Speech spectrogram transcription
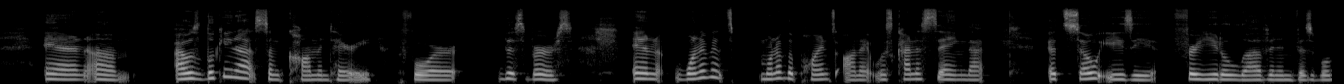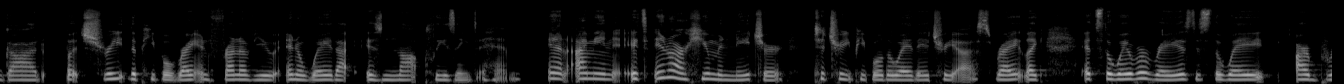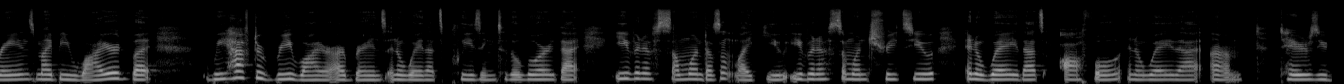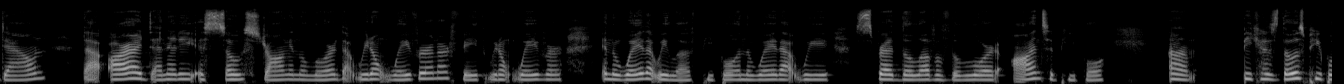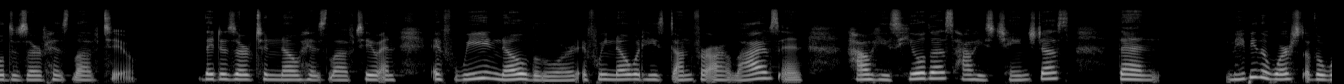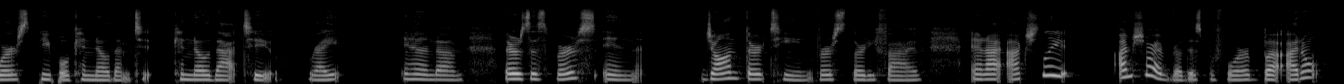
And um, I was looking at some commentary for this verse, and one of its one of the points on it was kind of saying that it's so easy for you to love an invisible God, but treat the people right in front of you in a way that is not pleasing to Him. And I mean, it's in our human nature to treat people the way they treat us, right? Like, it's the way we're raised, it's the way our brains might be wired, but we have to rewire our brains in a way that's pleasing to the Lord. That even if someone doesn't like you, even if someone treats you in a way that's awful, in a way that um, tears you down, that our identity is so strong in the Lord that we don't waver in our faith. We don't waver in the way that we love people, in the way that we spread the love of the Lord onto people, um, because those people deserve His love too they deserve to know his love too. And if we know the Lord, if we know what he's done for our lives and how he's healed us, how he's changed us, then maybe the worst of the worst people can know them too, can know that too, right? And um, there's this verse in John 13, verse 35, and I actually, I'm sure I've read this before, but I don't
